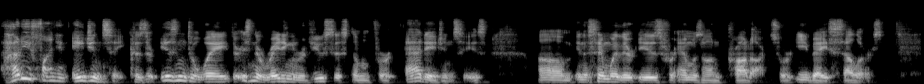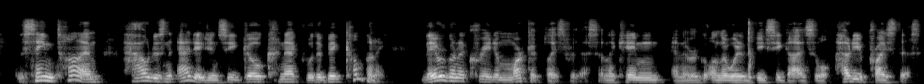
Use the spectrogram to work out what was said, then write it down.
how do you find an agency? Because there isn't a way, there isn't a rating and review system for ad agencies um, in the same way there is for Amazon products or eBay sellers. At the same time, how does an ad agency go connect with a big company? They were going to create a marketplace for this, and they came and they were on their way to the VC guys. So, well, how do you price this?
